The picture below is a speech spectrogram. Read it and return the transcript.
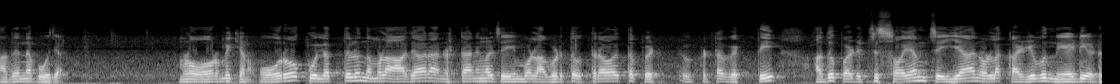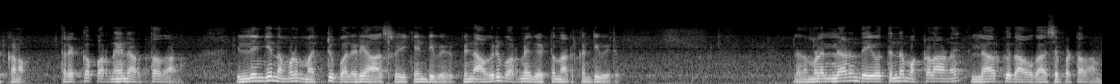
അത് തന്നെ പൂജ. നമ്മൾ ഓർമ്മിക്കണം. ഓരോ കുലത്തിലും നമ്മൾ ആചാര അനുഷ്ഠാനങ്ങൾ ചെയ്യുമ്പോൾ അവിടുത്തെ ഉത്തരവാദിത്തപ്പെട്ട വ്യക്തി അത് പഠിച്ച് സ്വയം ചെയ്യാനുള്ള കഴിവ് നേടിയെടുക്കണം. ഇത്രയൊക്കെ പറഞ്ഞതിന്റെ അർത്ഥം അതാണ്. ഇല്ലെങ്കിൽ നമ്മൾ മറ്റു പലരെ ആശ്രയിക്കേണ്ടി വരും. പിന്നെ അവർ പറഞ്ഞ് കേട്ട് നടക്കേണ്ടി വരും. അല്ല? നമ്മളെല്ലാവരും ദൈവത്തിന്റെ മക്കളാണ്. എല്ലാവർക്കും ഇത് അവകാശപ്പെട്ടതാണ്.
